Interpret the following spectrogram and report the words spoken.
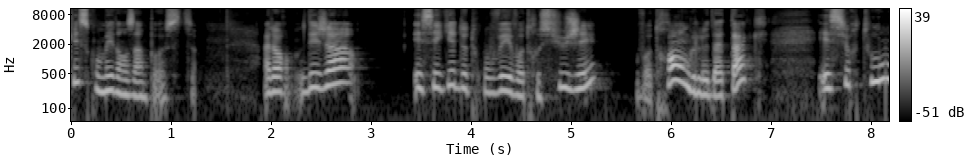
Qu'est-ce qu'on met dans un poste? Alors déjà, essayez de trouver votre sujet, votre angle d'attaque et surtout,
